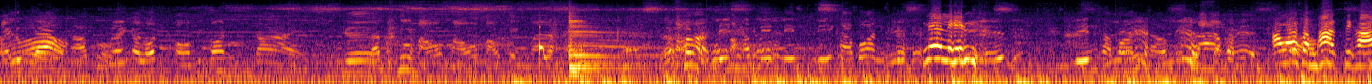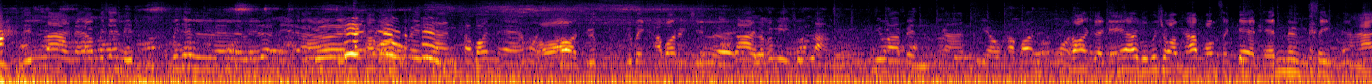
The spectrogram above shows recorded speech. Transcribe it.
ไฟลูกแก้วครับผมเหมือนกับรถของพี่ต้นได้ คือนี่เหมาเหมาเหมาเข่งมาแล้วก็ลิ้นครับลิ้นลิ้นลิ้นคาร์บอนเนี่ยลิ้น ลิ้นคาร์บอนครับลิ้นล่างครับพี่เอามาสัมผัสสิคะ ลิ้นล่างนะครับไม่ใช่ลิ้นไม่ใช่เลนเรื่องนี้นะคเอรับอคาร์บอนจะเป็นงานคาร์บอนแท้หมดอ๋อคือคือเป็นคาร์บอนทั้งชิ้นเลยใช่แล้วก็มีชุดหลังที่ว่าเป็นงานเดียวคาร์บอนทั้งหมดนอกจากนี้ครับคุณผู้ชมครับผมสังเกตเห็นหนึ่งสิ่งนะฮะ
